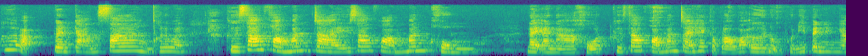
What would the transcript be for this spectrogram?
เพื่อแบบเป็นการสร้างเขาเรียกว่าคือสร้างความมั่นใจ สร้างความมั่นคงในอนาคต คือสร้างความมั่นใจให้กับเราว่าเออหนุ่มคนนี้เป็นยังไง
